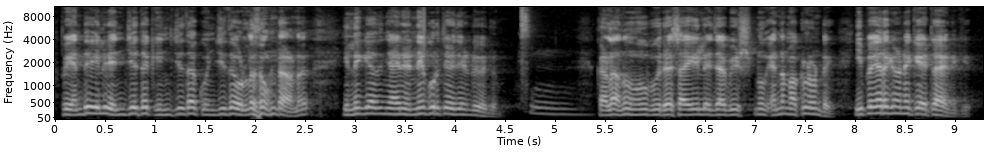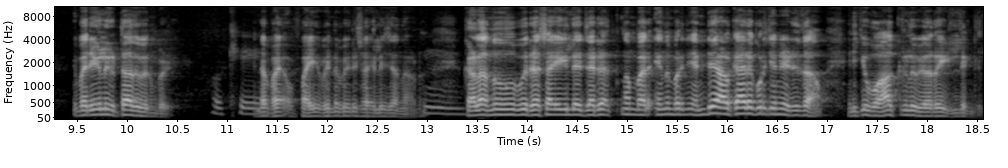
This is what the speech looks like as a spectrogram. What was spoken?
അപ്പോൾ എന്റെ കയ്യിൽ രഞ്ജിത കിഞ്ചിത കുഞ്ചിത ഉള്ളതുകൊണ്ടാണ് ഇല്ലെങ്കിൽ അത് ഞാൻ എന്നെക്കുറിച്ച് എഴുതേണ്ടി വരും കളനൂപുര ശൈലജ വിഷ്ണു എന്റെ മക്കളുണ്ട്. ഈ പേരൊക്കെ വേണമെങ്കിൽ കേട്ടാ എനിക്ക്. ഈ വരികൾ കിട്ടാതെ വരുമ്പോഴേ. ഓക്കെ. എന്റെ പൈപ്പിന്റെ പേര് ശൈലജ എന്നാണ്. കളനൂപുര ശൈലജ രത്നം വര എന്ന് പറഞ്ഞ് എന്റെ ആൾക്കാരെ കുറിച്ച് തന്നെ എഴുതാം. എനിക്ക് വാക്കുകൾ വേറെ ഇല്ലെങ്കിൽ.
